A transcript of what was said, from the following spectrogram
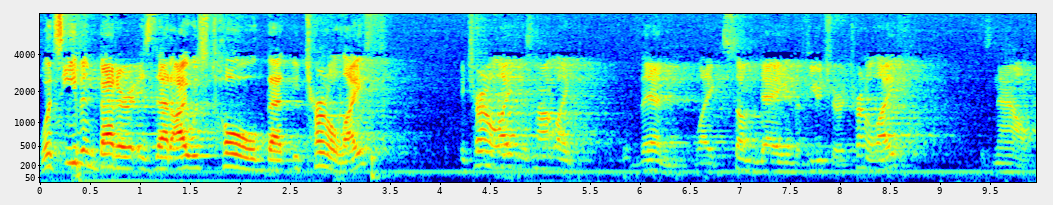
What's even better is that I was told that eternal life, eternal life is not like then, like someday in the future. Eternal life is now.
